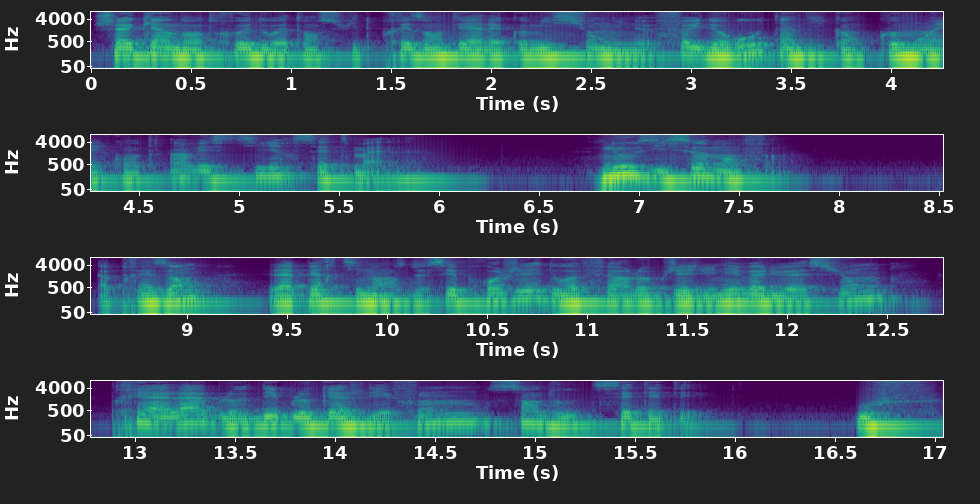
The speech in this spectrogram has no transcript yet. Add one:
Chacun d'entre eux doit ensuite présenter à la Commission une feuille de route indiquant comment il compte investir cette manne. Nous y sommes enfin. À présent, la pertinence de ces projets doit faire l'objet d'une évaluation préalable au déblocage des fonds, sans doute cet été. Ouf.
